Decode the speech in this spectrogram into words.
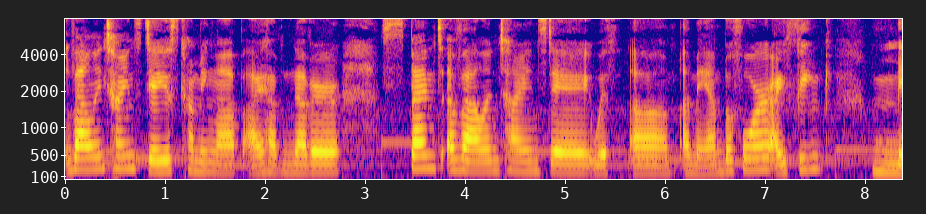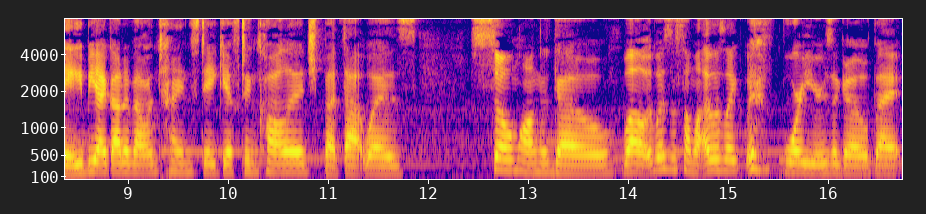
Valentine's Day is coming up. I have never spent a Valentine's Day with uh, a man before. I think maybe I got a Valentine's Day gift in college, but that was so long ago. Well, it wasn't so long, it was like four years ago, but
